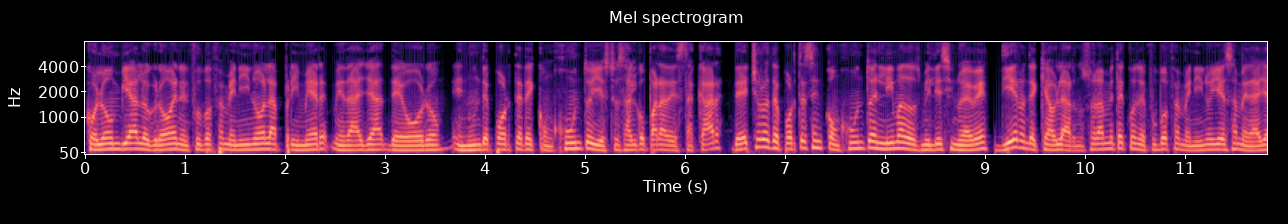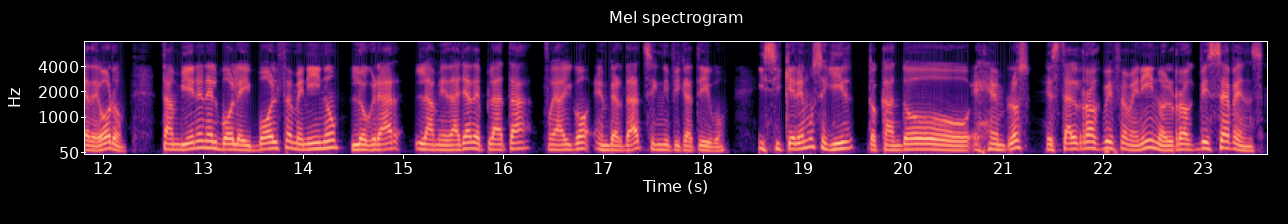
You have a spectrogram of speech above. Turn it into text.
Colombia logró en el fútbol femenino la primer medalla de oro en un deporte de conjunto y esto es algo para destacar. De hecho, los deportes en conjunto en Lima 2019 dieron de qué hablar, no solamente con el fútbol femenino y esa medalla de oro. También en el voleibol femenino lograr la medalla de plata fue algo en verdad significativo. Y si queremos seguir tocando ejemplos, está el rugby femenino, el rugby sevens,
